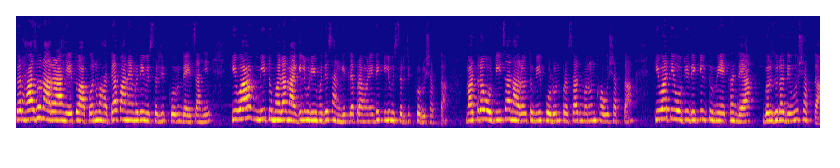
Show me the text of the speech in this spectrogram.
तर हा जो नारळ आहे तो आपण वाहत्या पाण्यामध्ये विसर्जित करून द्यायचा आहे. किंवा मी तुम्हाला मागील व्हिडिओमध्ये सांगितल्याप्रमाणे देखील विसर्जित करू शकता. मात्र ओटीचा नारळ तुम्ही फोडून प्रसाद म्हणून खाऊ शकता. किंवा ती ओटी देखील तुम्ही एखाद्या गरजूला देऊ शकता.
